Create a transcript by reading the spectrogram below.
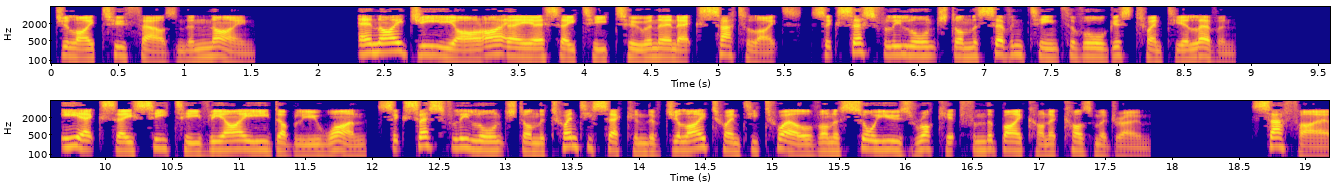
July 2009. NigeriaSat-2 and NX satellites, successfully launched on 17 August 2011. EXACT-VIEW-1, successfully launched on the 22nd of July 2012 on a Soyuz rocket from the Baikonur Cosmodrome. Sapphire,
